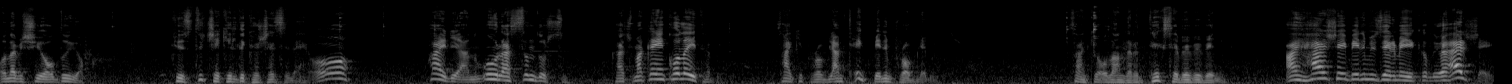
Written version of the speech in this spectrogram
Ona bir şey olduğu yok. Küstü çekildi köşesine. Oh. Hayriye Hanım uğraşsın dursun. Kaçmak en kolayı tabii. Sanki problem tek benim problemim. Sanki olanların tek sebebi benim. Ay her şey benim üzerime yıkılıyor her şey.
